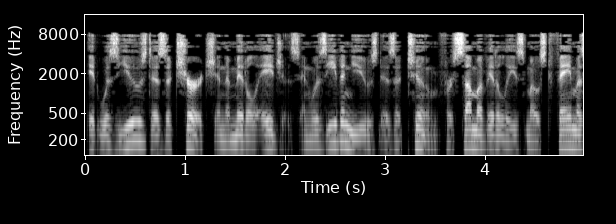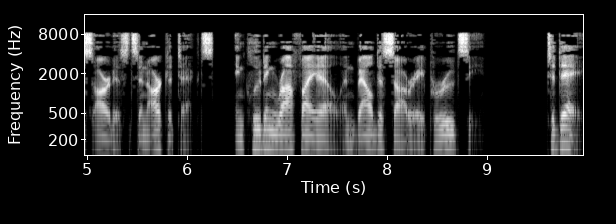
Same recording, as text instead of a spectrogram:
It was used as a church in the Middle Ages and was even used as a tomb for some of Italy's most famous artists and architects, including Raphael and Baldassare Peruzzi. Today,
